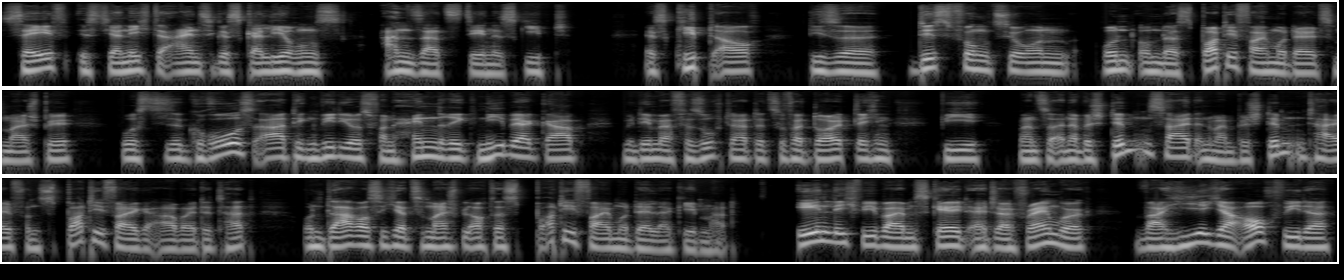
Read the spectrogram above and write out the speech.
Safe ist ja nicht der einzige Skalierungsansatz, den es gibt. Es gibt auch diese Dysfunktion rund um das Spotify-Modell zum Beispiel, wo es diese großartigen Videos von Henrik Nieberg gab, mit dem er versucht hatte zu verdeutlichen, wie man zu einer bestimmten Zeit in einem bestimmten Teil von Spotify gearbeitet hat und daraus sich ja zum Beispiel auch das Spotify-Modell ergeben hat. Ähnlich wie beim Scaled Agile Framework war hier ja auch wieder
